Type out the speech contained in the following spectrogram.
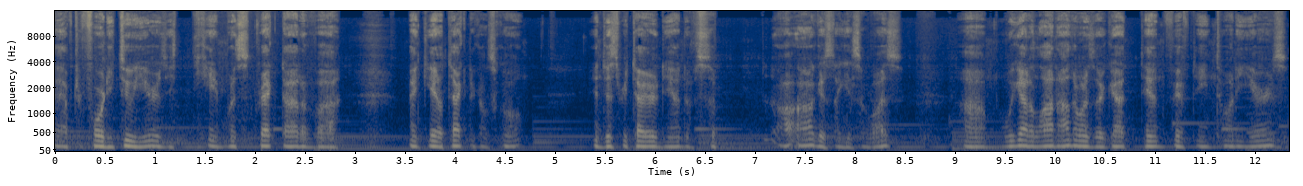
after 42 years. He came was direct out of uh, Mankato Technical School, and just retired at the end of August, I guess it was. Um, we got a lot of other ones that got 10, 15, 20 years.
